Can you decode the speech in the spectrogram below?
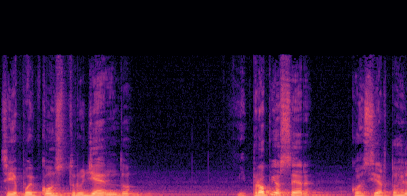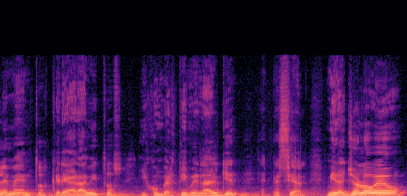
Si yo voy construyendo mi propio ser con ciertos elementos, crear hábitos y convertirme en alguien especial. Mira, yo lo veo,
